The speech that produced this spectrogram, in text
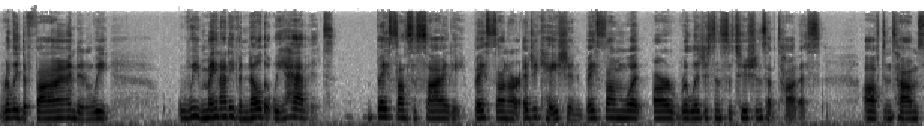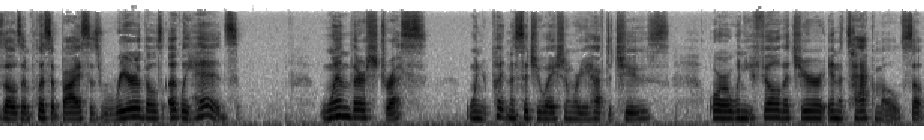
really defined and we we may not even know that we have it based on society, based on our education, based on what our religious institutions have taught us. Oftentimes, those implicit biases rear those ugly heads when there's stress, when you're put in a situation where you have to choose or when you feel that you're in attack mode. So,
